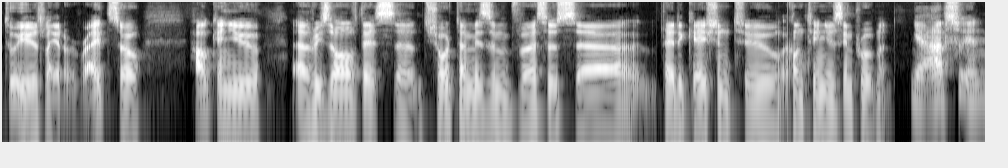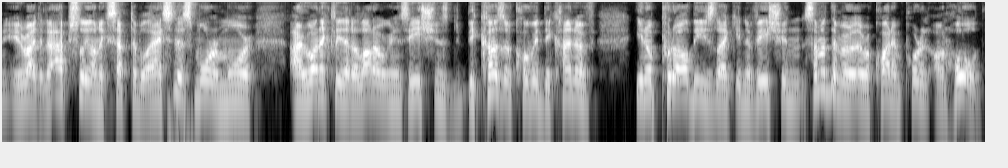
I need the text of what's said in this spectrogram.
two years later right? So how can you resolve this uh, short-termism versus uh, dedication to continuous improvement. Yeah, absolutely. You're right. Absolutely unacceptable. And I see this more and more. Ironically, that a lot of organizations, because of COVID, they kind of, you know, put all these like innovation. Some of them are, are quite important on hold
